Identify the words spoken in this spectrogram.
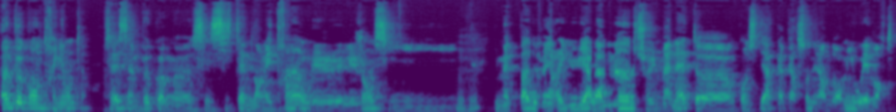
un peu contraignantes. Vous savez, c'est un peu comme ces systèmes dans les trains où les, les gens, s'ils ne mhm. mettent pas de manière régulière la main sur une manette, on considère que la personne est endormie ou est morte.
